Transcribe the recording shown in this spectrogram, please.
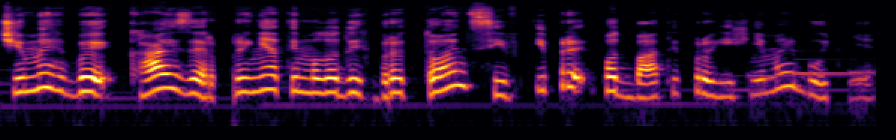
Чи міг би Кайзер прийняти молодих бретонців і подбати про їхнє майбутнє?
